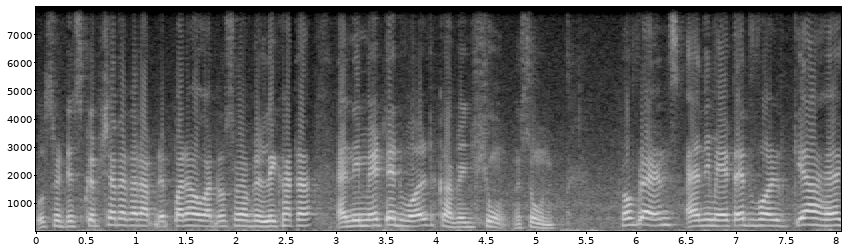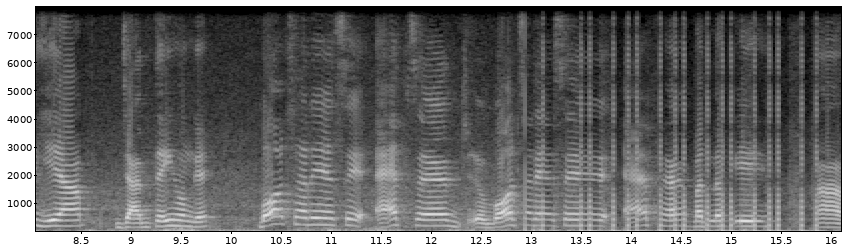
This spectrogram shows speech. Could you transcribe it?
उसमें डिस्क्रिप्शन अगर आपने पढ़ा होगा तो उसमें हमने लिखा था एनिमेटेड वर्ल्ड कमिंग सून तो फ्रेंड्स एनिमेटेड वर्ल्ड क्या है, ये आप जानते ही होंगे। बहुत सारे ऐसे ऐप्स हैं, बहुत सारे ऐसे ऐप हैं मतलब कि हाँ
